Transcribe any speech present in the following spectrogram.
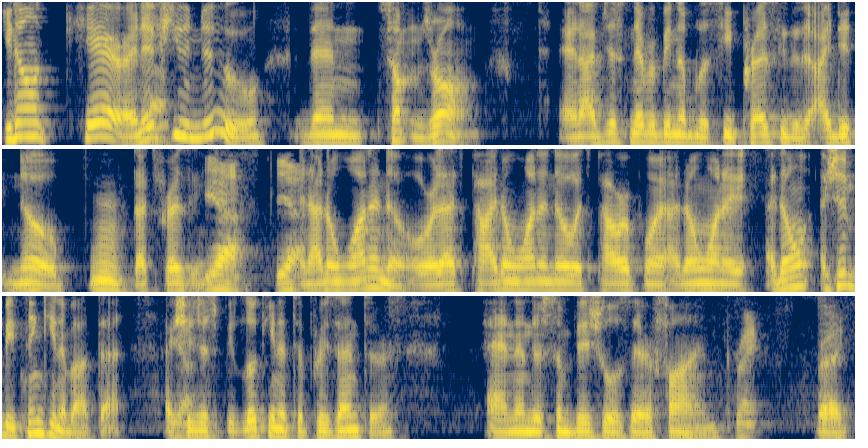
you don't care, and if you knew, then something's wrong. And I've just never been able to see Prezi that I didn't know. Hmm. That's Prezi yeah, yeah. and I don't want to know, or that's I don't want to know it's PowerPoint. I don't want to. I don't. I shouldn't be thinking about that. I should just be looking at the presenter, and then there's some visuals there. Fine. right. Right.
